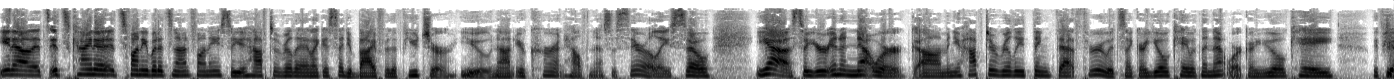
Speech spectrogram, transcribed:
you know, it's it's kind of it's funny, but it's not funny. So you have to really, like I said, you buy for the future you, not your current health necessarily. So, yeah, so you're in a network, um, and you have to really think that through. It's like, are you okay with the network? Are you okay if Do your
